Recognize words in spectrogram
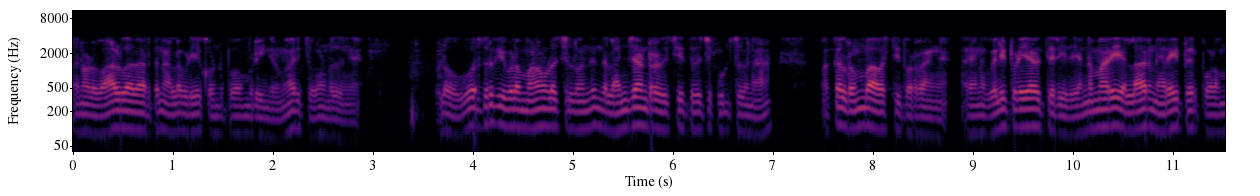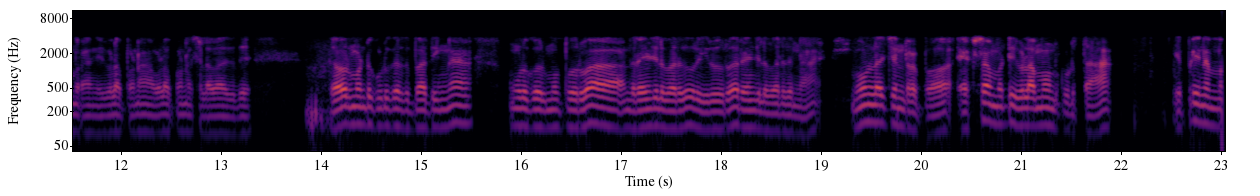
தன்னோட வாழ்வாதாரத்தை நல்லபடியாக கொண்டு போக முடியுங்கிற மாதிரி தோணுதுங்க. இவ்வளோ ஒவ்வொருத்தருக்கும் இவ்வளோ மன உளைச்சல் வந்து இந்த லஞ்சன்ற விஷயத்தை வச்சு கொடுத்ததுன்னா மக்கள் ரொம்ப அவஸ்தைப்படுறாங்க. அது எனக்கு வெளிப்படையாகவே தெரியுது. என்ன மாதிரி எல்லாரும் நிறைய பேர் புலம்புறாங்க. இவ்வளோ பணம் அவ்வளோ பணம் செலவாகுது. கவர்மெண்ட் கொடுக்கறது பார்த்தீங்கன்னா உங்களுக்கு ஒரு முப்பது ரூபா அந்த ரேஞ்சில் வருது ஒரு இருபது ரூபா ரேஞ்சில் வருதுன்னா மூணு லட்சன்றப்போ எக்ஸ்ட்ரா மட்டும் இவ்வளோ அமௌண்ட் கொடுத்தா எப்படி நம்ம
